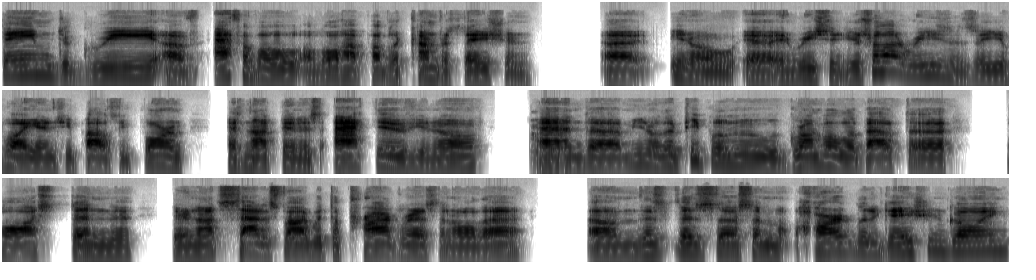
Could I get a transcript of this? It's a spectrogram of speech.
same degree of affable aloha public conversation, uh, you know, uh, in recent years for a lot of reasons. The Hawaii Energy Policy Forum has not been as active, you know, Mhm. and um, you know, there are people who grumble about the costs and they're not satisfied with the progress and all that. Um, there's there's uh, some hard litigation going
